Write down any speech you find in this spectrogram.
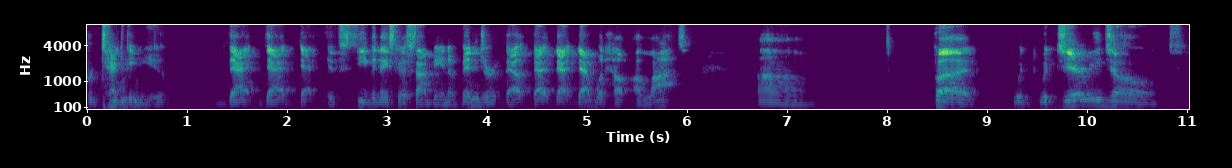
protecting you. That that that if Stephen A. Smith not being Avenger, that that that that would help a lot. Um, but with with Jerry Jones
